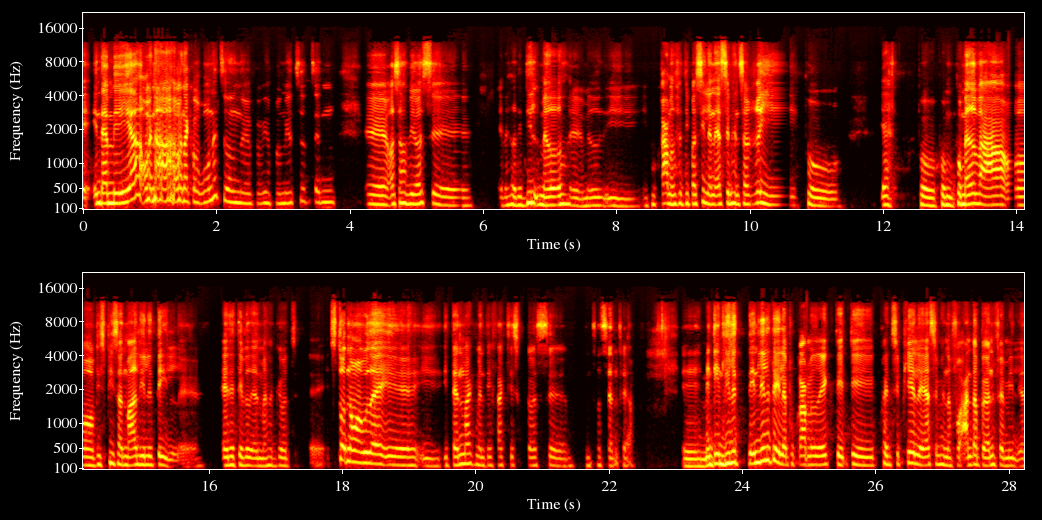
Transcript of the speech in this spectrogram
e-, endda mere under, under coronatiden, øh, for vi har fået mere tid til den. Øh, og så har vi også øh, hvad hedder det, vild mad øh, med i, i programmet, fordi Brasilien er simpelthen så rig på, ja, på, på, på madvarer, og vi spiser en meget lille del øh, af det. Det ved jeg, at man har gjort et stort nummer ud af øh, i, i Danmark, men det er faktisk også øh, interessant her. Øh, men det er, en lille, det er en lille del af programmet. ikke. Det, det principielle er simpelthen at få andre børnefamilier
